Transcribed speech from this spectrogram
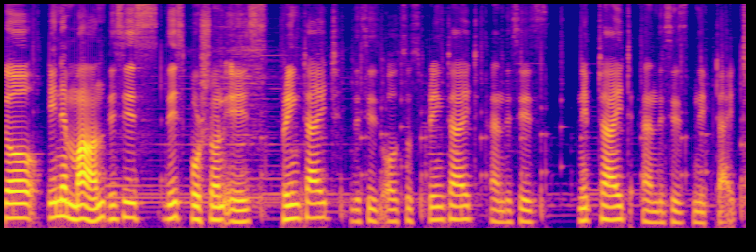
So in a month this is this portion is spring tide this is also spring tide and this is neap tide and this is neap tide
